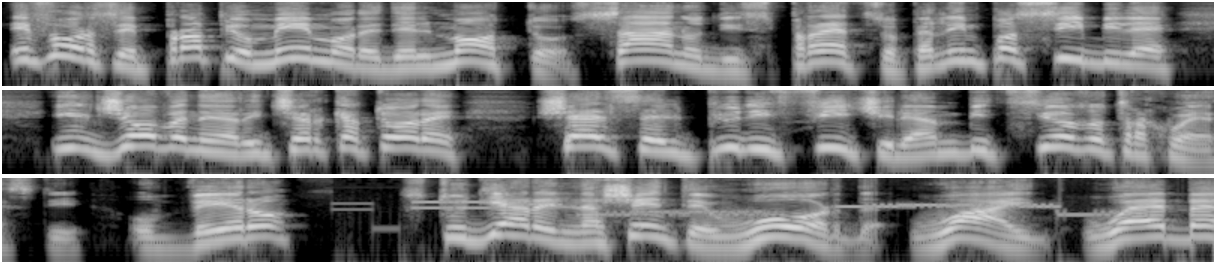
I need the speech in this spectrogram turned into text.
e forse proprio memore del motto sano disprezzo per l'impossibile, il giovane ricercatore scelse il più difficile e ambizioso tra questi, ovvero studiare il nascente World Wide Web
